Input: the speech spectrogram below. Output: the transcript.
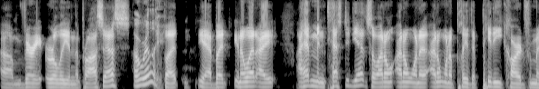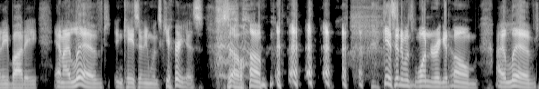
um, very early in the process, Oh, really? but yeah, but you know what I. I haven't been tested yet, so I don't. I don't want to. I don't want to play the pity card from anybody. And I lived, in case anyone's curious. So, um, in case anyone's wondering at home, I lived,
